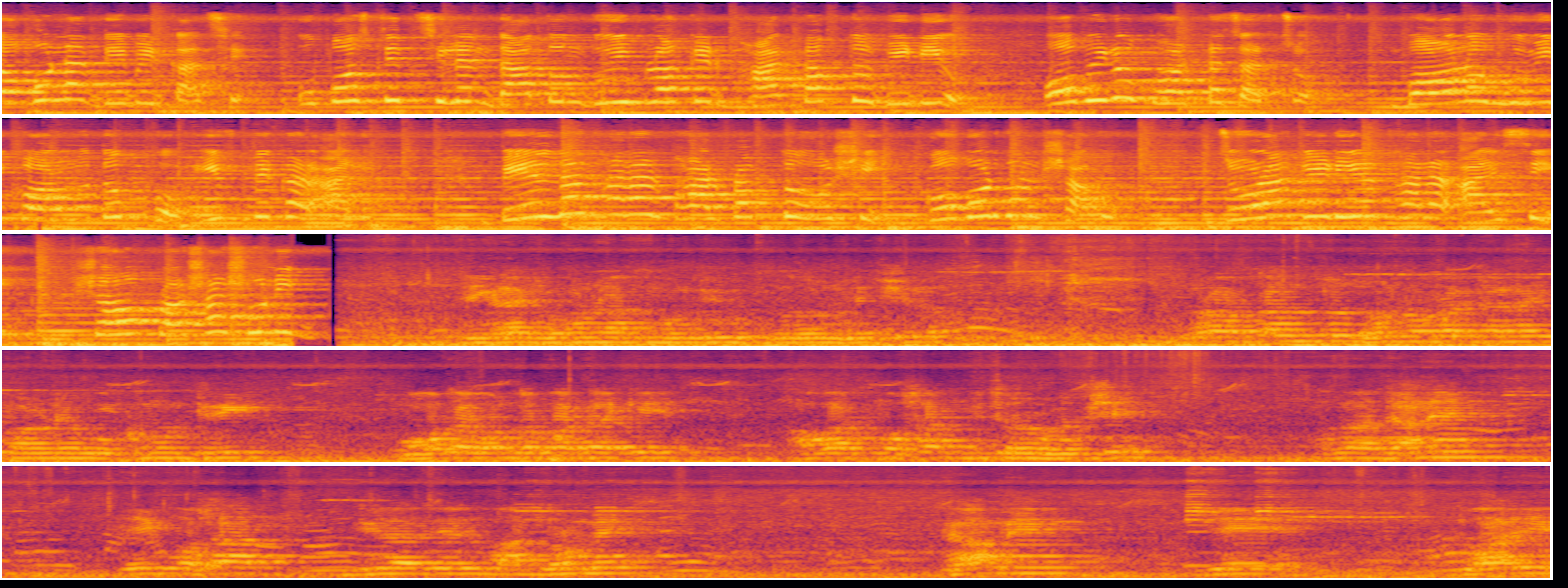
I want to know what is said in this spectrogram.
জগন্নাথ দেবের কাছে। উপস্থিত ছিলেন দাতন দুই ব্লকের ভারপ্রাপ্ত বিডিও অভিরূপ ভট্টাচার্য, বনভূমি কর্মদক্ষ ইফতেখার আলী, বেলদা থানার ভারপ্রাপ্ত ওসি গোবর্ধন সাহু জোড়াগেড়িয়া থানার আইসি সহ প্রশাসনিক জগন্নাথ মন্দির উদ্বোধন হয়েছিল। অত্যন্ত ধন্যবাদ জানাই মাননীয় মুখ্যমন্ত্রী মমতা বন্দ্যোপাধ্যায়কে। আবার প্রসাদ বিতরণ হচ্ছে। আপনারা জানেন, এই প্রসাদ ডিলারদের মাধ্যমে গ্রামে যে দুয়ারে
